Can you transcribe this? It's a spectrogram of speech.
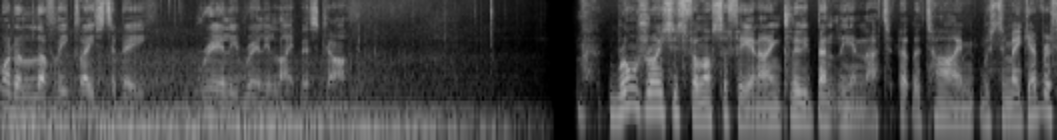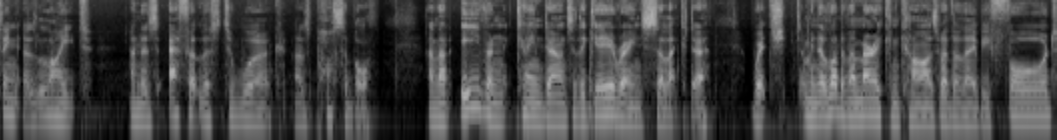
what a lovely place to be. Really, really like this car. Rolls Royce's philosophy, and I include Bentley in that at the time, was to make everything as light and as effortless to work as possible. And that even came down to the gear range selector, which, I mean, a lot of American cars, whether they be Ford,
